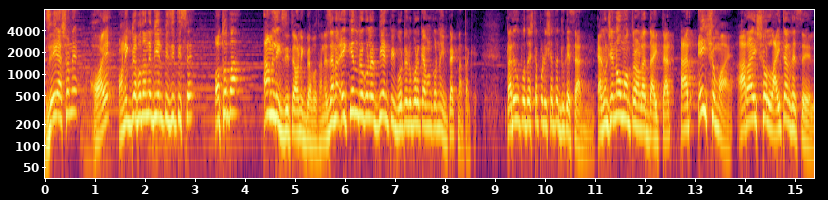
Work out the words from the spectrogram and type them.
যে আসনে হয় অনেক ব্যবধানে বিএনপি জিতিছে, অথবা আওয়ামী লীগ জিতে অনেক ব্যবধানে। যেন এই কেন্দ্রগুলোর বিএনপি ভোটের উপরে কেমন কোনো ইম্প্যাক্ট না থাকে। তারে উপদেষ্টা পরিষদে ঢুকেছে আর্মি এখন সে নৌ মন্ত্রণালয়ের দায়িত্ব আর- এই সময় আড়াইশো লাইটার ভেসেল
